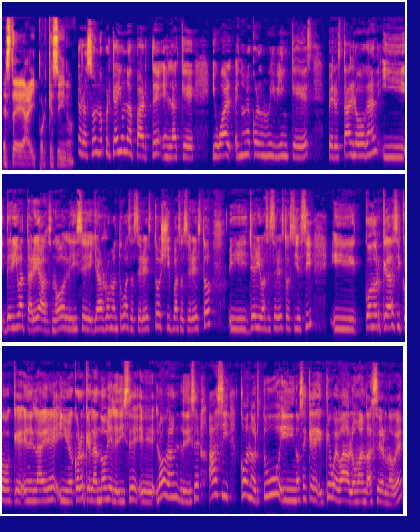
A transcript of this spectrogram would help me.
esté ahí porque sí, ¿no? Tienes razón, ¿no? Porque hay una parte en la que igual, eh, no me acuerdo muy bien qué es, pero está Logan y deriva tareas, ¿no? Le dice, ya Roman, tú vas a hacer esto, Ship vas a hacer esto, y Jerry vas a hacer esto, así, así, y Connor queda así como que en el aire, y me acuerdo que la novia le dice, eh, Logan le dice, ah, sí, Connor, tú, y no sé qué, qué huevada lo manda a hacer, ¿no ve?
